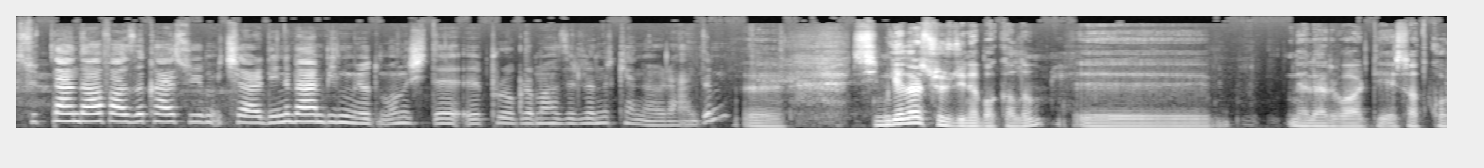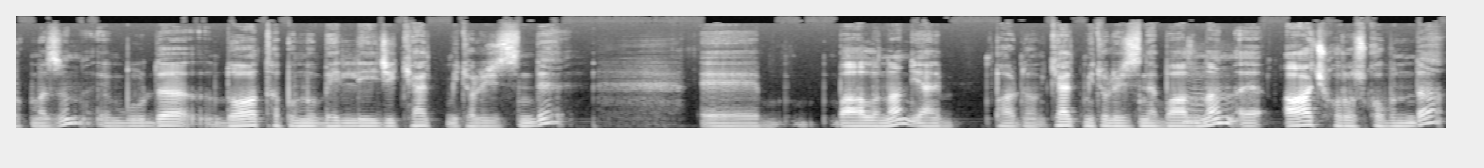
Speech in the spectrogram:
Sütten daha fazla kalsiyum içerdiğini ben bilmiyordum. Onu işte e, programa hazırlanırken öğrendim. Evet. Simgeler sözlüğüne bakalım. Ee, neler var diye Esat Korkmaz'ın. E, burada doğa tapımı belleyici Kelt mitolojisinde e, bağlanan yani pardon Kelt mitolojisine bağlanan e, ağaç horoskobunda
